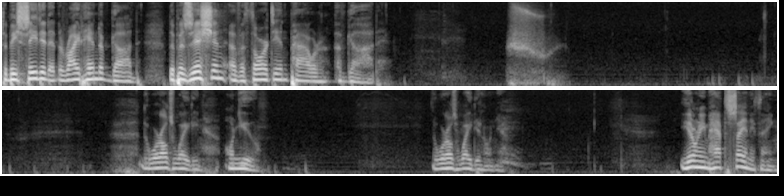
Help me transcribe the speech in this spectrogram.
to be seated at the right hand of God the position of authority and power of God. The world's waiting on you. The world's waiting on you. You don't even have to say anything.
